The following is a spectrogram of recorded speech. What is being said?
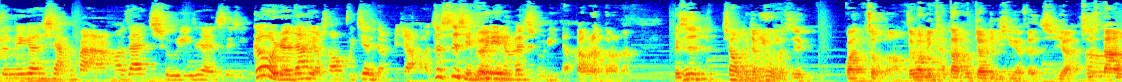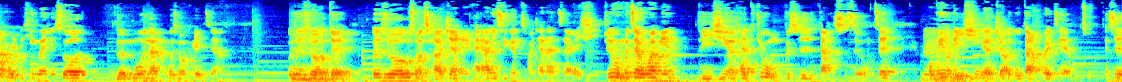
的那个想法，然后再处理这些事情。可是我觉得这样有时候不见得比较好，就事情不一定能被处理的好。当然，当然。可是像我们讲，因为我们是观众啊，在外面看当然会比较理性的分析啊，就是当然会理性分析说冷漠男为什么可以这样，或者说对，或者说为什么吵架女孩要一直跟吵架男在一起，就是我们在外面理性的态度，就我们不是当事者，我们在我们用理性的角度当然会这样做，但是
